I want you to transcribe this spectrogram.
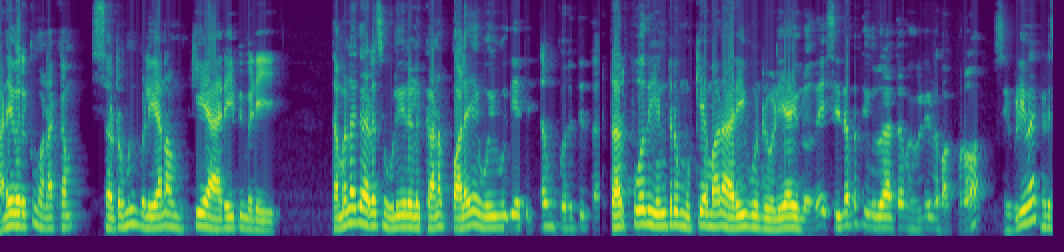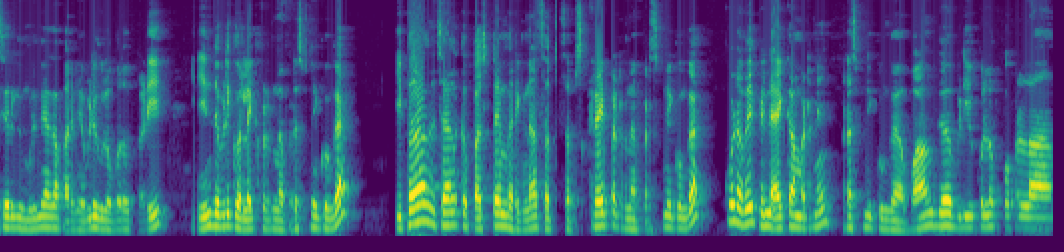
அனைவருக்கும் வணக்கம். சற்று முன் வெளியான முக்கிய அறிவிப்பின்படி தமிழக அரசு ஊழியர்களுக்கான பழைய ஓய்வூதிய திட்டம் குறித்து தற்போது இன்று முக்கியமான அறிவு ஒன்று வெளியாகியுள்ளது. இதை பத்தி விரிவாக நம்ம வீடியோல பார்க்க கடைசி வரைக்கும் முழுமையாக பாருங்க வீடியோக்குள்ள போறது முன்னாடி. இந்த வீடியோக்கு ஒரு லைக் பட்டனை பிரஸ் பண்ணிக்கோங்க. இப்பதான் அந்த சேனலுக்கு ஃபர்ஸ்ட் டைம் பாருங்கன்னா சப் சப்ஸ்கிரைப் பட்டனை பிரஸ் பண்ணிக்கோங்க. கூடவே பில் ஐக்கான் பட்டனை பிரஸ் பண்ணிக்கோங்க. வாங்க வீடியோக்குள்ள போகலாம்.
